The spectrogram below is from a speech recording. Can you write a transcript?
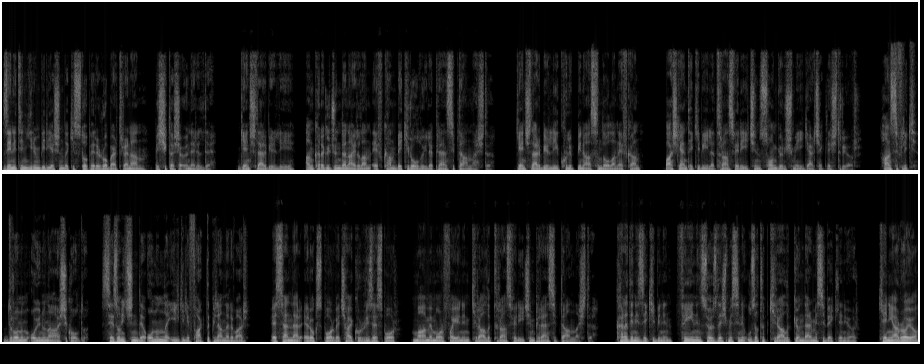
Zenit'in 21 yaşındaki stoperi Robert Renan Beşiktaş'a önerildi. Gençler Birliği, Ankara gücünden ayrılan Efkan Bekiroğlu ile prensipte anlaştı. Gençler Birliği kulüp binasında olan Efkan, başkent ekibiyle transferi için son görüşmeyi gerçekleştiriyor. Hansi Flick, drone'un oyununa aşık oldu. Sezon içinde onunla ilgili farklı planları var. Esenler Erokspor ve Çaykur Rizespor, Mame Morfaye'nin kiralık transferi için prensipte anlaştı. Karadeniz ekibinin Fey'nin sözleşmesini uzatıp kiralık göndermesi bekleniyor. Kenny Arroyo,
